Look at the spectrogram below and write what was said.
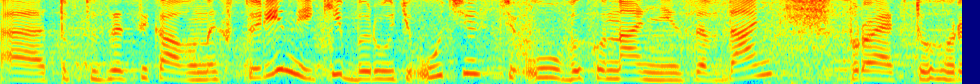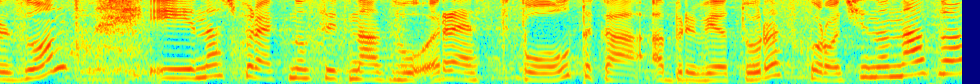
е, тобто зацікавлених сторін, які беруть участь у виконанні завдань проекту Горизонт. І наш проект носить назву RESTPOL, така абревіатура, скорочена назва.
